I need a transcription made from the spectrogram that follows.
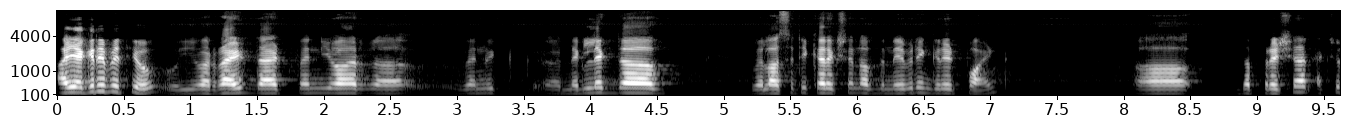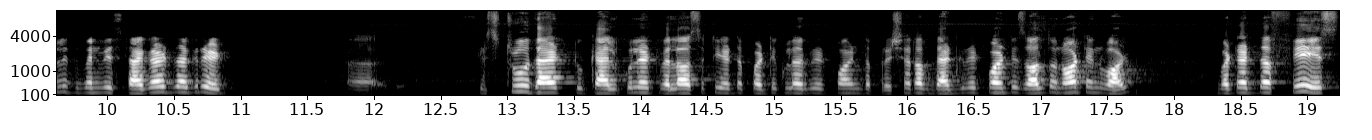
I agree with you. You are right that when you are uh, when we uh, neglect the velocity correction of the neighboring grid point, uh, the pressure actually when we staggered the grid, it's true that to calculate velocity at a particular grid point, the pressure of that grid point is also not involved, but at the face,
